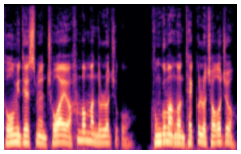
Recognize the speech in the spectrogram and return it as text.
도움이 됐으면 좋아요 한 번만 눌러주고 궁금한 건 댓글로 적어줘.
